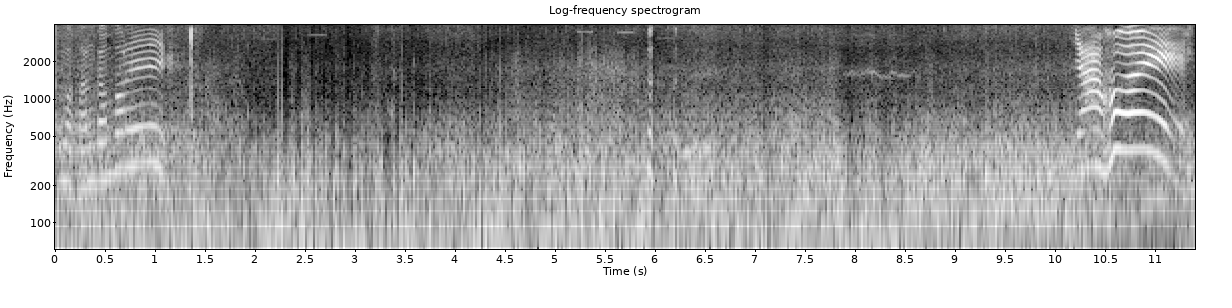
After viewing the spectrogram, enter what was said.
クマさん頑張れやっほい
